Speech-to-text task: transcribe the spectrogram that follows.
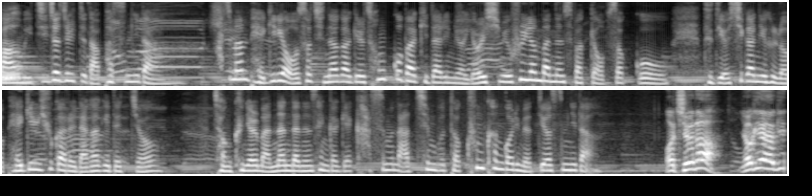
마음이 찢어질 듯 아팠습니다. 하지만 100일이 어서 지나가길 손꼽아 기다리며 열심히 훈련받는 수밖에 없었고 드디어 시간이 흘러 100일 휴가를 나가게 됐죠. 전 그녀를 만난다는 생각에 가슴은 아침부터 쿵쾅거리며 뛰었습니다. 어 지연아 여기야 여기.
